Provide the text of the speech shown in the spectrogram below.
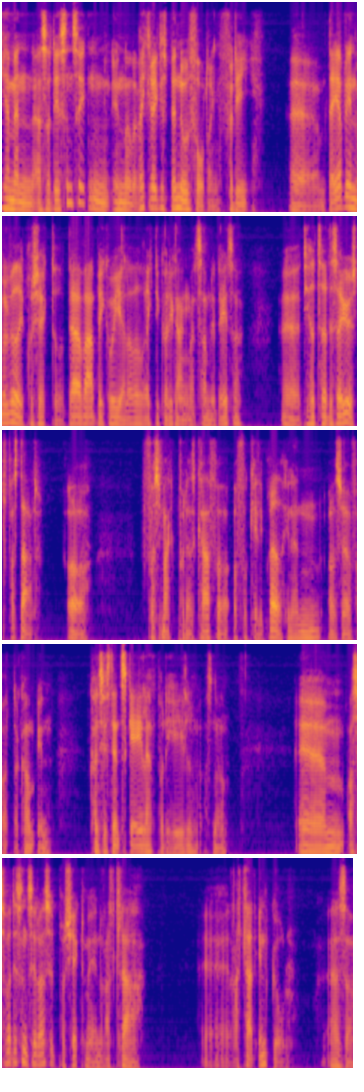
Jamen, altså det er sådan set en, en rigtig, rigtig spændende udfordring, fordi øh, da jeg blev involveret i projektet, der var BKI allerede rigtig godt i gang med at samle data. Øh, de havde taget det seriøst fra start, og få smagt på deres kaffe og få kalibreret hinanden, og sørge for, at der kom en konsistent skala på det hele og sådan noget. Øhm, og så var det sådan set også et projekt med en ret klar, øh, ret klart end goal. Altså,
